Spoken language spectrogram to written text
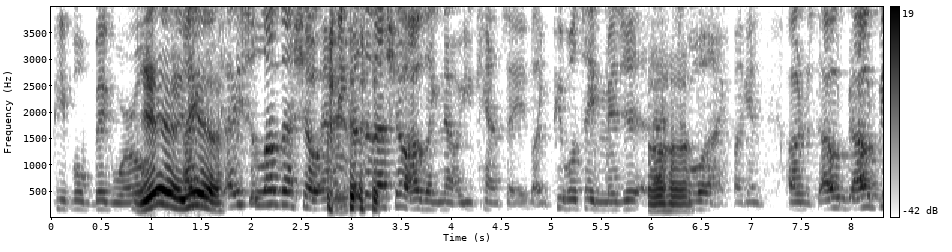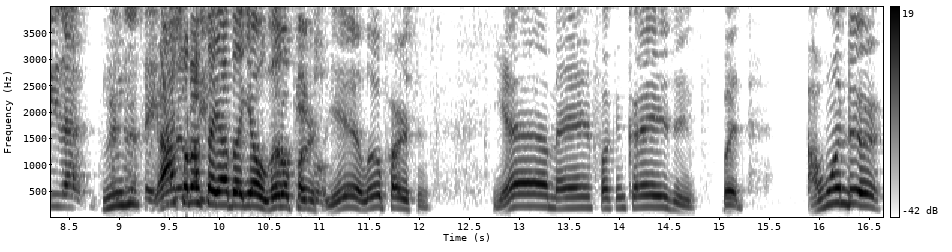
People Big World? Yeah, I, yeah. I used to love that show, and because of that show, I was like, no, you can't say it. Like people would say midget at Uh-huh. school, and I fucking, I would, I would, I would be that person that say. Mm-hmm. That's little what I say. I'll be like, yo, little, Little person. people. Yeah, little person. Yeah, man, fucking crazy. But I wonder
